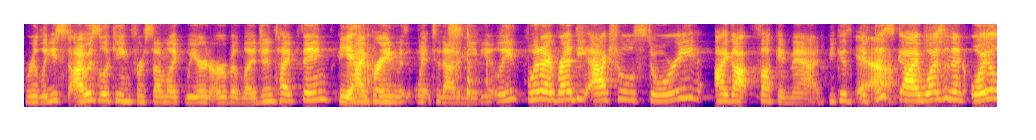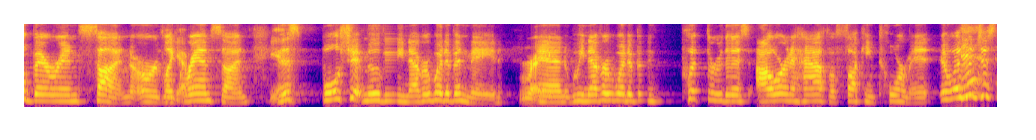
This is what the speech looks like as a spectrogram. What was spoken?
released, I was looking for some like weird urban legend type thing. Yeah. My brain was, went to that immediately. when I read the actual story, I got fucking mad because if this guy wasn't an oil baron's son or like Yeah. grandson, Yeah. this bullshit movie never would have been made. right. And we never would have been put through this hour and a half of fucking torment. It wasn't just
